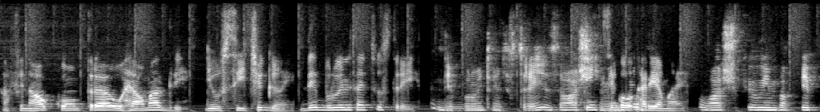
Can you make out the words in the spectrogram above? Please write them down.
A final contra o Real Madrid. E o City ganha. De Bruyne tá entre os três. De Bruyne tá entre os três, eu acho Quem que você colocaria mais? Eu acho que o Mbappé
